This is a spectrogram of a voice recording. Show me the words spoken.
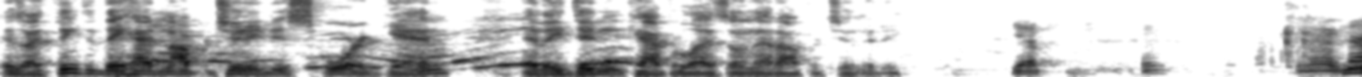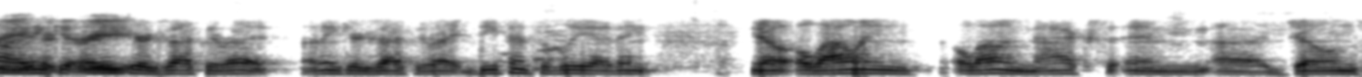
is I think that they had an opportunity to score again, and they didn't capitalize on that opportunity. Yep. No, No, I think, I think you're exactly right. I think you're exactly right. Defensively, I think you know allowing allowing Max and uh, Jones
